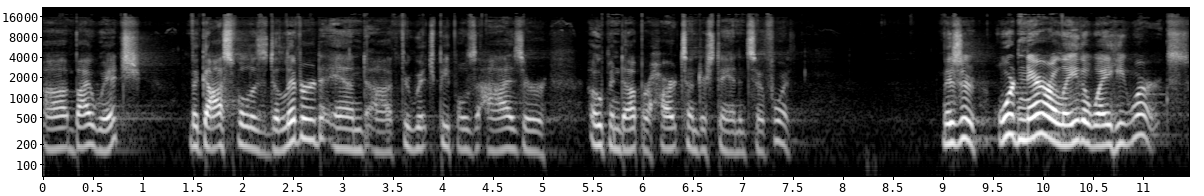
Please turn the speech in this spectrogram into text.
uh, by which the gospel is delivered and uh, through which people's eyes are opened up or hearts understand and so forth. These are ordinarily the way he works.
